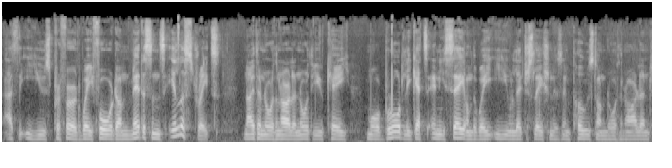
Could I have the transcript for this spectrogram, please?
as the EU's preferred way forward on medicines illustrates neither Northern Ireland nor the UK more broadly gets any say on the way EU legislation is imposed on Northern Ireland.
